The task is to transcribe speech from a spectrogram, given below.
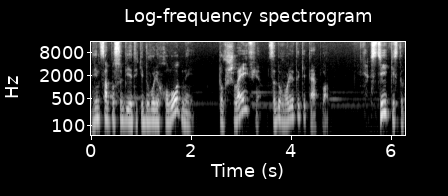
він сам по собі є такий доволі холодний, то в шлейфі це доволі таки тепло. Стійкість тут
